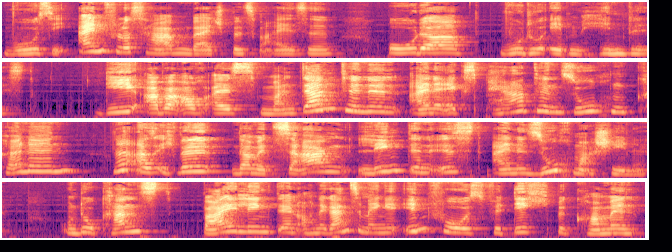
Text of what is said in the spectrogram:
wo sie Einfluss haben beispielsweise oder wo du eben hin willst. Die aber auch als Mandantinnen eine Expertin suchen können. Ne, also ich will damit sagen, LinkedIn ist eine Suchmaschine und du kannst bei LinkedIn auch eine ganze Menge Infos für dich bekommen,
